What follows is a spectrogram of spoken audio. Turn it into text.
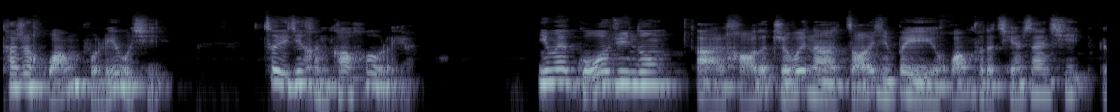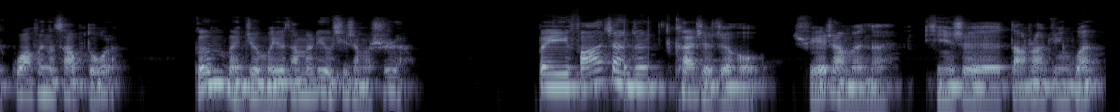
他是黄埔六期，这已经很靠后了呀。因为国军中啊好的职位呢早已经被黄埔的前三期给瓜分的差不多了，根本就没有他们六期什么事啊。北伐战争开始之后，学长们呢已经是当上军官，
